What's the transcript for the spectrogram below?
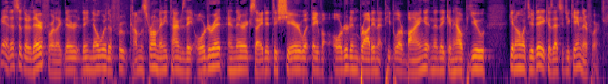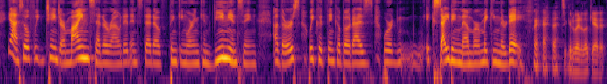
Yeah, that's what they're there for. Like they're they know where the fruit comes from. Many times they order it and they're excited to share what they've ordered and brought in that people are buying it and then they can help you get on with your day because that's what you came there for. Yeah, so if we change our mindset around it instead of thinking we're inconveniencing others, we could think about as we're exciting them or making their day. that's a good way to look at it.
